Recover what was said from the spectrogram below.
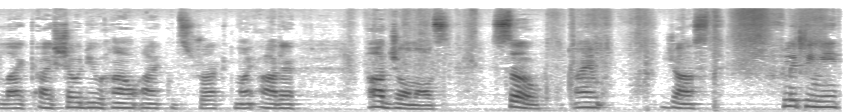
like I showed you how I construct my other art journals. So I'm just flipping it,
